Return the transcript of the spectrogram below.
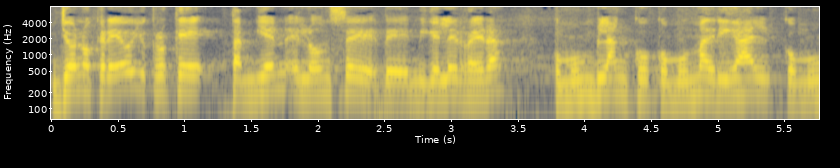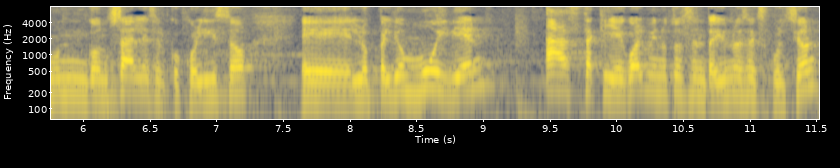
Yo no creo, yo creo que también el 11 de Miguel Herrera, como un Blanco, como un Madrigal, como un González, el Cocolizo, eh, lo peleó muy bien hasta que llegó al minuto 61 esa expulsión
